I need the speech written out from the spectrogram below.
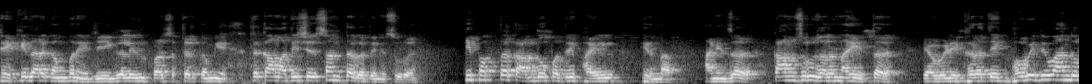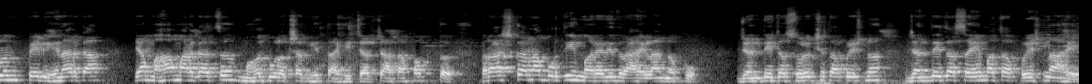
ठेकेदार कंपनी जी इगल इन्फ्रास्ट्रक्चर कमी आहे तर काम अतिशय संत गतीने सुरू आहे. ही फक्त कागदोपत्री फाईल फिरणार. आणि जर काम सुरू झालं नाही तर यावेळी खरंच एक भव्य दिव्य आंदोलन पेट घेणार का? या महामार्गाचं महत्त्व लक्षात घेता ही चर्चा आता फक्त राजकारणापुरती मर्यादित राहायला नको. जनतेच्या सुरक्षेचा प्रश्न जनतेचा संयमाचा प्रश्न आहे.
